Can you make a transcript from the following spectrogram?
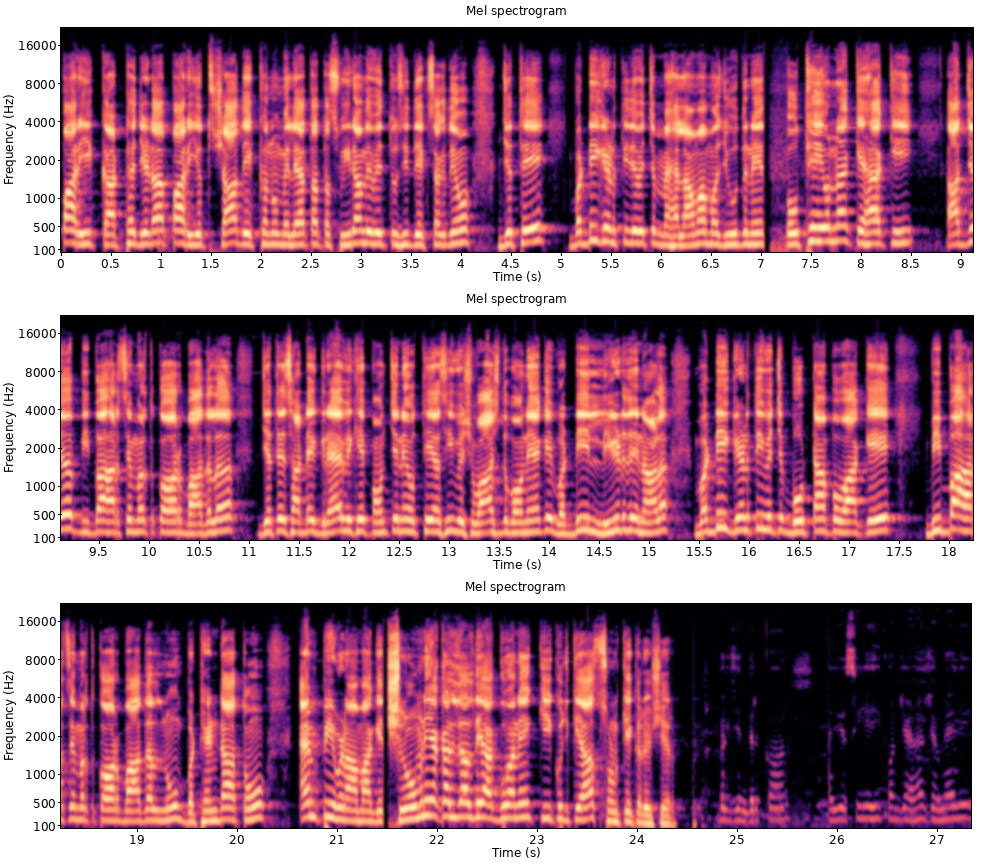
ਭਾਰੀ ਇਕੱਠ, ਜਿਹੜਾ ਭਾਰੀ ਉਤਸ਼ਾਹ ਦੇਖਣ ਨੂੰ ਮਿਲਿਆ, ਤਾਂ ਤਸਵੀਰਾਂ ਦੇ ਵਿੱਚ ਤੁਸੀਂ ਦੇਖ ਸਕਦੇ ਹੋ, ਜਿੱਥੇ ਵੱਡੀ ਗਿਣਤੀ ਦੇ ਵਿੱਚ ਮਹਿਲਾਵਾਂ ਮੌਜੂਦ ਨੇ। ਉੱਥੇ ਉਹਨਾਂ ਕਿਹਾ ਕਿ ਅੱਜ ਬੀਬਾ ਹਰਸਿਮਰਤ ਕੌਰ ਬਾਦਲ ਜਿੱਥੇ ਸਾਡੇ ਗ੍ਰਹਿ ਵਿਖੇ ਪਹੁੰਚੇ ਨੇ, ਉੱਥੇ ਅਸੀਂ ਵਿਸ਼ਵਾਸ ਦਿਵਾਉਂਦੇ ਹਾਂ ਕਿ ਵੱਡੀ ਲੀਡ ਦੇ ਨਾਲ ਵੱਡੀ ਗਿਣਤੀ ਵਿੱਚ ਵੋਟਾਂ ਪਵਾ ਕੇ ਬੀਬਾ ਹਰਸਿਮਰਤ ਕੌਰ ਬਾਦਲ ਨੂੰ ਬਠਿੰਡਾ ਤੋਂ ਐਮਪੀ ਬਣਾਵਾਂਗੇ। ਸ਼੍ਰੋਮਣੀ ਅਕਾਲੀ ਦਲ ਦੇ ਆਗੂਆਂ ਨੇ ਕੀ ਕੁਝ ਕਿਹਾ, ਸੁਣ ਕੇ ਕਰਿਓ ਸ਼ੇਅਰ। ਬਲਜਿੰਦਰ ਕੌਰ, ਅਸੀਂ ਇਹੀ ਕਹਿਣਾ ਚਾਹੁੰਦੇ ਹਾਂ ਜੀ।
